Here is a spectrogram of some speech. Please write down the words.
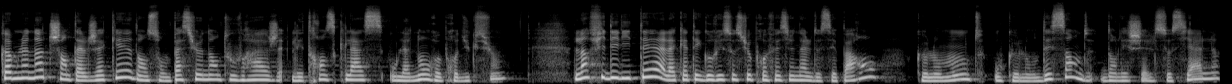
Comme le note Chantal Jacquet dans son passionnant ouvrage Les transclasses ou la non-reproduction, l'infidélité à la catégorie socio-professionnelle de ses parents, que l'on monte ou que l'on descende dans l'échelle sociale,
